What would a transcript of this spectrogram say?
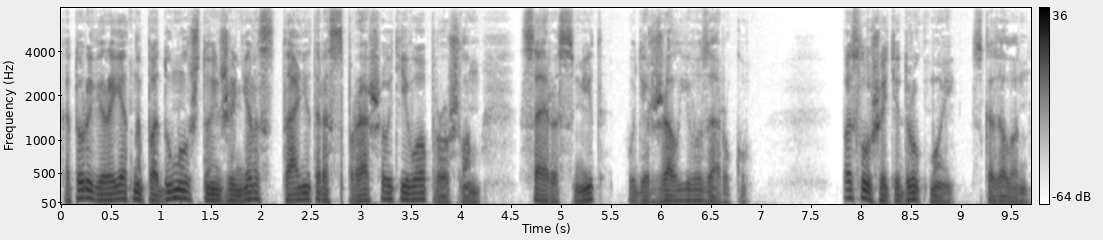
который, вероятно, подумал, что инженер станет расспрашивать его о прошлом. Сайрос Смит удержал его за руку. «Послушайте, друг мой», — сказал он,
